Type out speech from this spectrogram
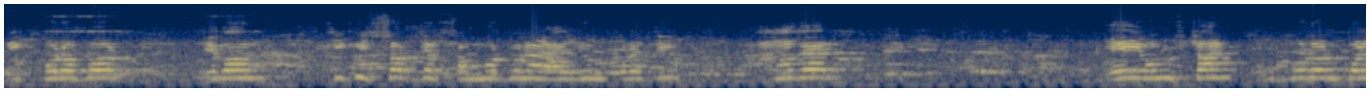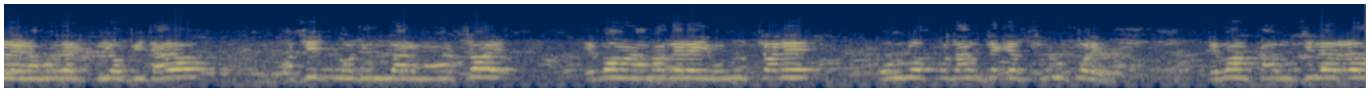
বৃক্ষরোপণ এবং চিকিৎসকদের সম্বর্ধনার আয়োজন করেছি। আমাদের এই অনুষ্ঠান উদ্বোধন করলেন আমাদের প্রিয় বিধায়ক অসিত মজুমদার মহাশয় এবং আমাদের এই অনুষ্ঠানে পৌর প্রধান থেকে শুরু করে এবং কাউন্সিলররা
